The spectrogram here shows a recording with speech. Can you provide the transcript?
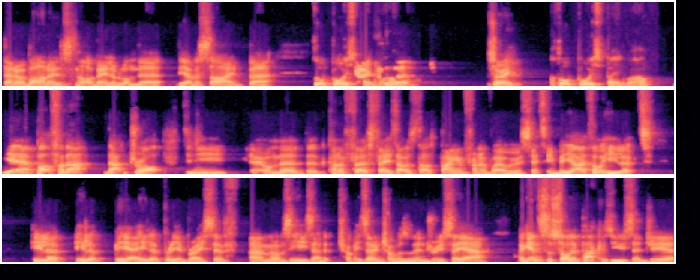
Beno Obano is not available on the the other side. But I thought Boyce played well. Sorry, I thought Boyce played well. Yeah, but for that that drop, did you mm. you know on the the kind of first phase that was that was bang in front of where we were sitting. But yeah, I thought he looked he looked he looked yeah he looked pretty abrasive. Um, and obviously he's had his own troubles with injury. So yeah, against a solid pack as you said, G, a,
